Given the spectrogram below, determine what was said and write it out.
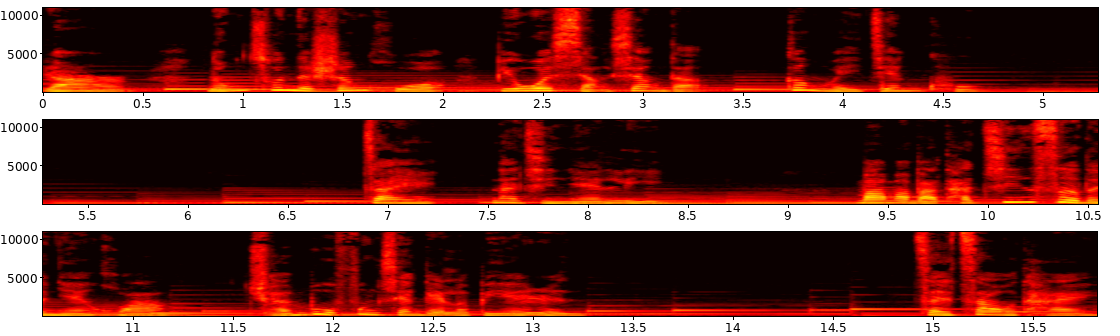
然而，农村的生活比我想象的。更为艰苦。在那几年里，妈妈把她金色的年华全部奉献给了别人，在灶台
